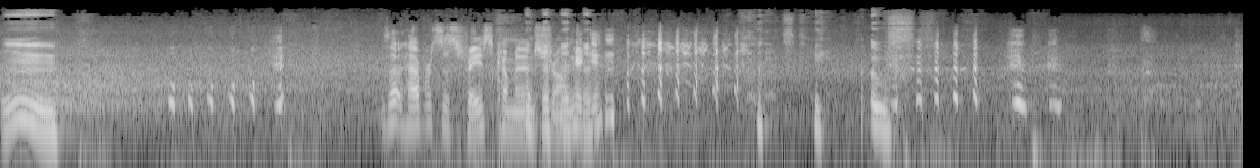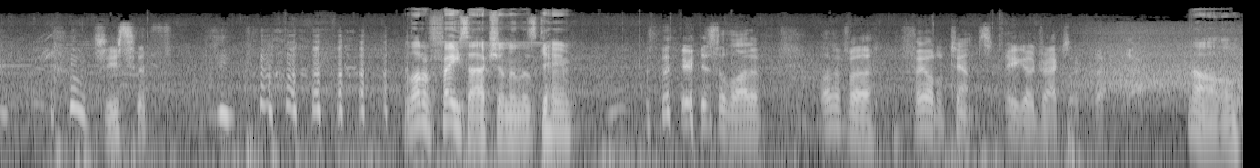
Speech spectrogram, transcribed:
Mmm. Is that Havertz's face coming in strong again? Oof. oh, Jesus. A lot of face action in this game. there is a lot of, a lot of uh, failed attempts. There you go, Draxler. Oh.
